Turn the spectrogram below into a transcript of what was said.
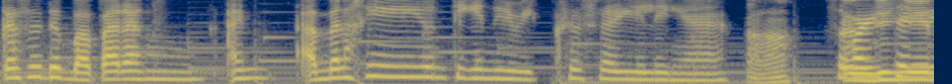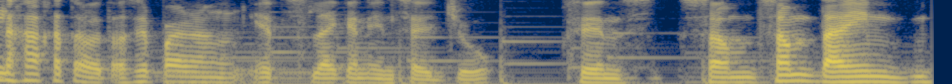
Kasi 'di ba parang an, ah, malaki yung tingin ni Rick sa sarili niya. Aha. So, parang yun yung nakakatawa kasi parang it's like an inside joke since some sometime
